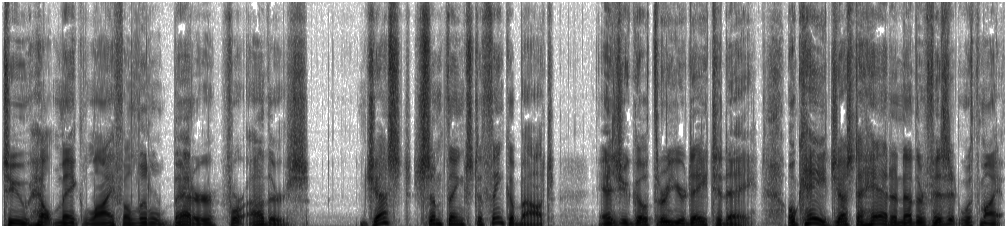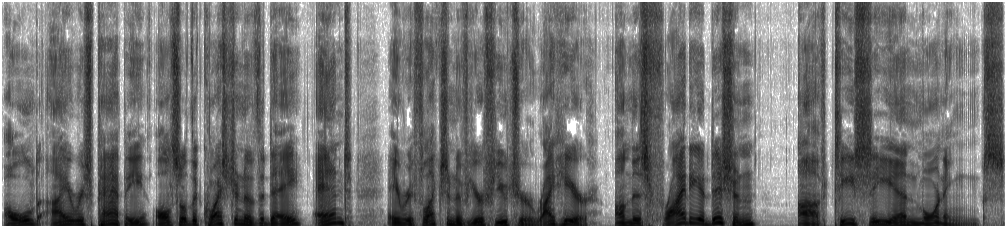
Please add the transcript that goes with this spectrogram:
to help make life a little better for others? Just some things to think about as you go through your day today. Okay, just ahead, another visit with my old Irish pappy, also the question of the day, and a reflection of your future right here on this Friday edition of TCN Mornings.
